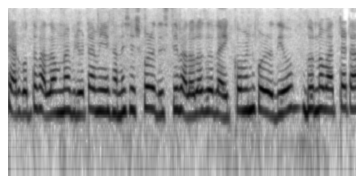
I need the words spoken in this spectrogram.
শেয়ার করতে পারলাম না। ভিডিওটা আমি এখানে শেষ করে দিচ্ছি। ভালো লাগলে লাইক কমেন্ট করে দিও। ধন্যবাদ, টাটা।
